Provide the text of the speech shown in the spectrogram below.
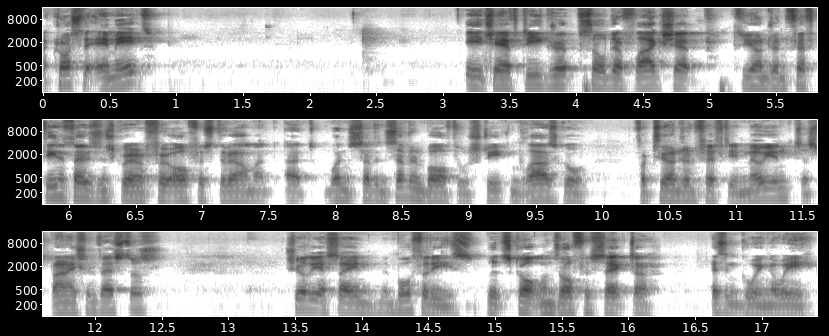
Across the M8, HFD Group sold their flagship 315,000 square foot office development at 177 Bothwell Street in Glasgow for 215 million to Spanish investors. Surely a sign in both of these that Scotland's office sector isn't going away.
